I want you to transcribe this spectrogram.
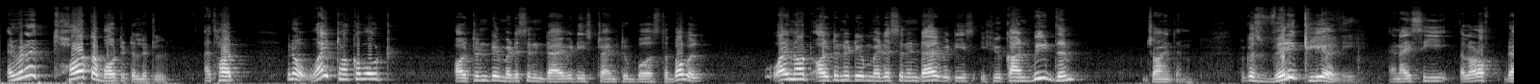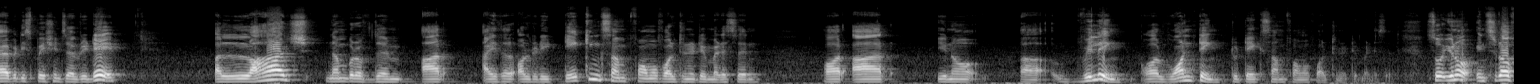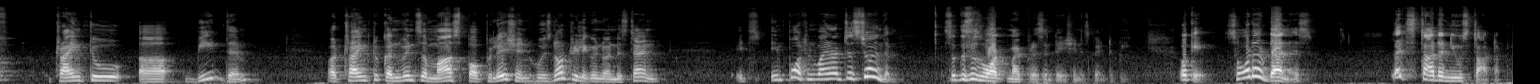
and when I thought about it a little, I thought, you know, why talk about alternative medicine in diabetes trying to burst the bubble? Why not alternative medicine in diabetes? If you can't beat them, join them. Because very clearly, and I see a lot of diabetes patients every day, a large number of them are either already taking some form of alternative medicine or are, you know, uh, willing or wanting to take some form of alternative medicine. So, you know, instead of trying to uh, beat them or trying to convince a mass population who is not really going to understand, it's important, why not just join them? So, this is what my presentation is going to be. Okay, so what I've done is let's start a new startup.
